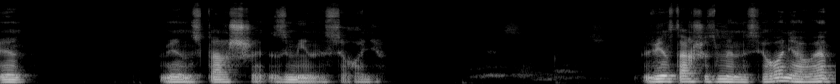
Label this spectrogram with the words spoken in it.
Він, він старший зміни сьогодні. Він старший зміни сьогодні, але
